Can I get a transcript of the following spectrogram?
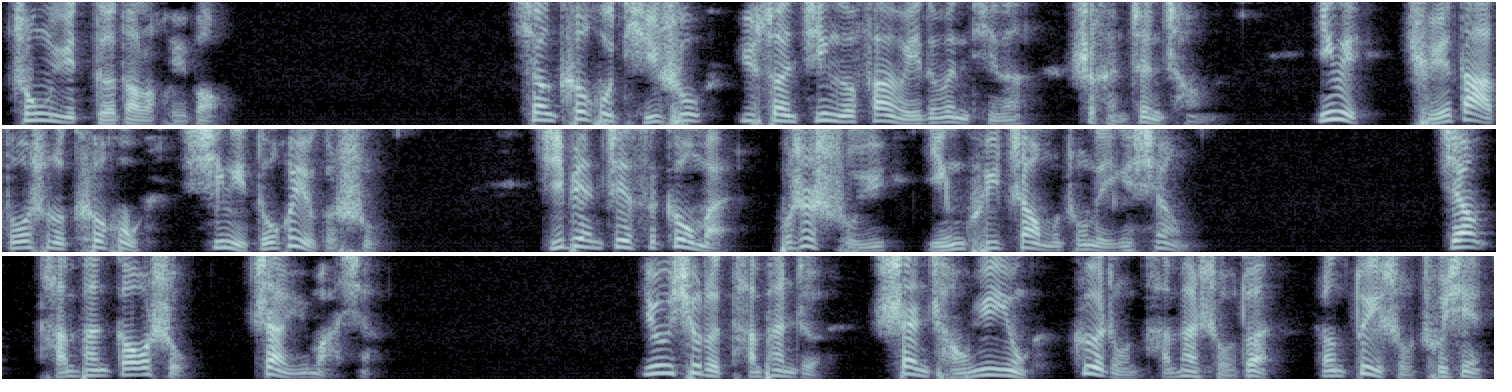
终于得到了回报。向客户提出预算金额范围的问题呢，是很正常的，因为绝大多数的客户心里都会有个数，即便这次购买不是属于盈亏账目中的一个项目。将谈判高手战于马下。优秀的谈判者擅长运用各种谈判手段，让对手出现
